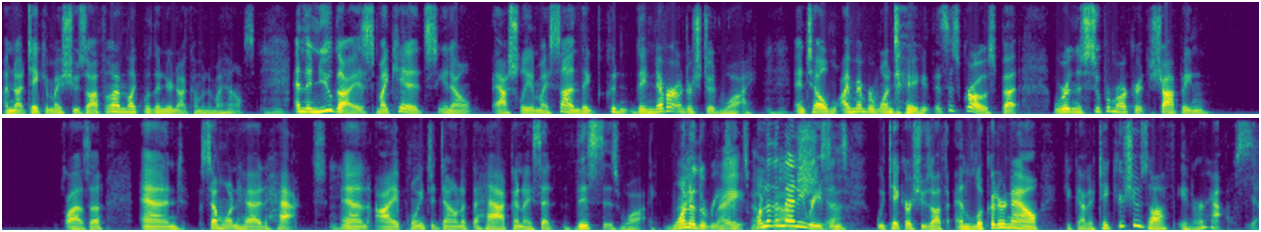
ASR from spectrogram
I'm not taking my shoes off. And I'm like, well, then you're not coming to my house. And then you guys, my kids, you know, Ashley and my son, they couldn't, they never understood why until I remember one day, this is gross, but we're in the supermarket shopping plaza and someone had hacked. Mm-hmm. And I pointed down at the hack and I said, This is why. One of Right, the right. reasons, Oh, one of the many gosh, reasons we take our shoes off. And look at her now. You got to take your shoes off in her house. Yeah.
